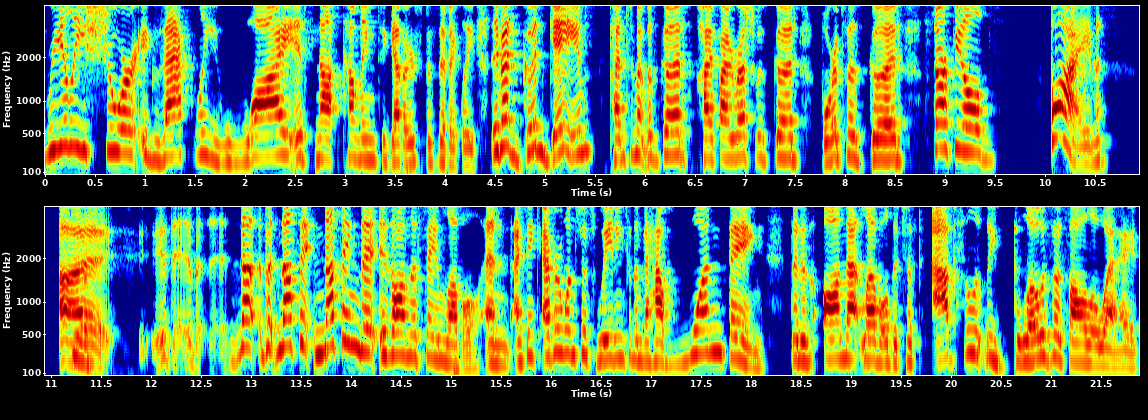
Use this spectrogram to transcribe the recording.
really sure exactly why it's not coming together specifically. They've had good games. Pentiment was good. Hi-Fi Rush was good. Forza's good. Starfield's fine. Uh, it, not, but nothing nothing that is on the same level and i think everyone's just waiting for them to have one thing that is on that level that just absolutely blows us all away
